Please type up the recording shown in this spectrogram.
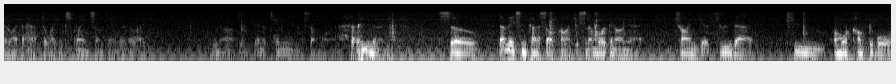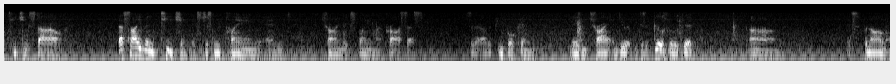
and like I have to like explain something, or like you know, I have to entertain someone, you know. So that makes me kind of self-conscious, and I'm working on that, trying to get through that to a more comfortable teaching style. That's not even teaching; it's just me playing and trying to explain my process so that other people can maybe try it and do it because it feels really good. Um, it's phenomenal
